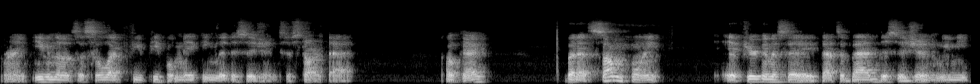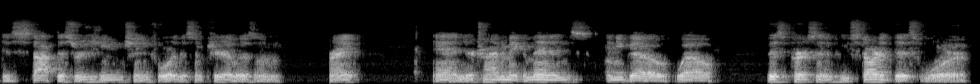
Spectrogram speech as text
right? Even though it's a select few people making the decision to start that. Okay? But at some point, if you're going to say that's a bad decision, we need to stop this regime change war, this imperialism, right? And you're trying to make amends, and you go, well, this person who started this war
